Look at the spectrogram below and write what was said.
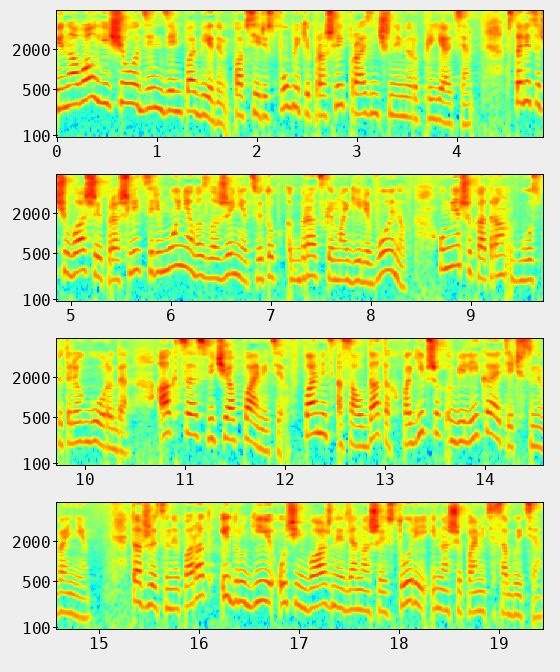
Миновал еще один День Победы. По всей республике прошли праздничные мероприятия. В столице Чувашии прошли церемония возложения цветов к братской могиле воинов, умерших от ран в госпиталях города. Акция «Свеча памяти» в память о солдатах, погибших в Великой Отечественной войне. Торжественный парад и другие очень важные для нашей истории и нашей памяти события.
